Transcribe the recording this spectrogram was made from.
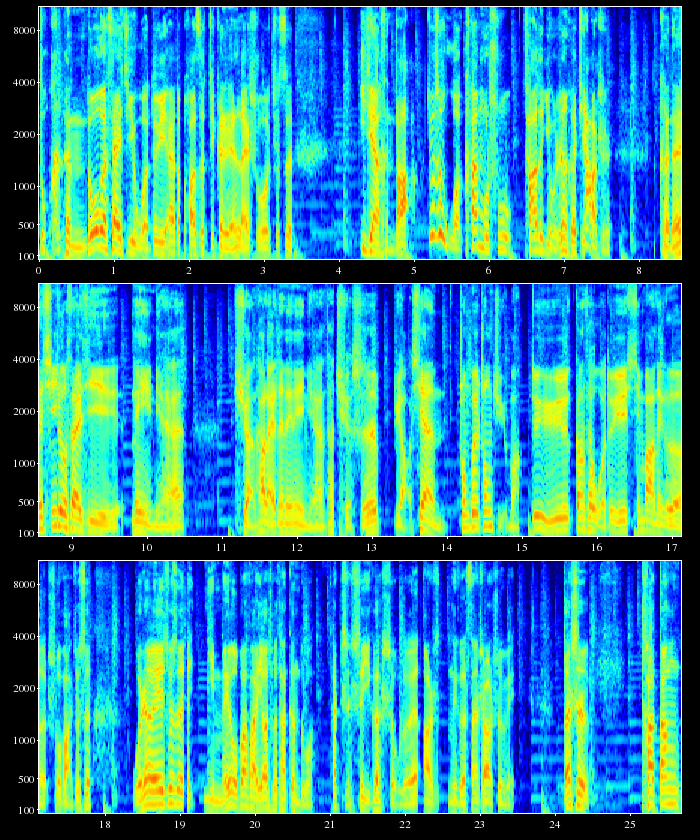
都很多个赛季，我对于爱德华兹这个人来说，就是意见很大，就是我看不出他的有任何价值。可能新秀赛季那一年选他来的那那一年，他确实表现中规中矩嘛。对于刚才我对于辛巴那个说法，就是我认为就是你没有办法要求他更多，他只是一个首轮二那个三十二顺位，但是他当。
